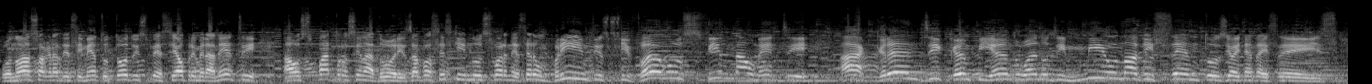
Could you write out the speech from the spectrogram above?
O nosso agradecimento todo especial, primeiramente, aos patrocinadores, a vocês que nos forneceram brindes. E vamos finalmente a grande campeã do ano de 1986.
